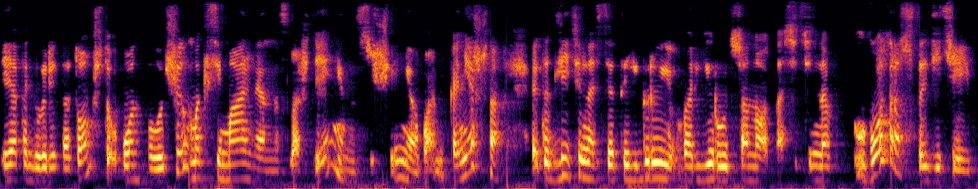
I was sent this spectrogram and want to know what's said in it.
И это говорит о том, что он получил максимальное наслаждение, насыщение вами. Конечно, эта длительность этой игры варьируется, но относительно возраста детей.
